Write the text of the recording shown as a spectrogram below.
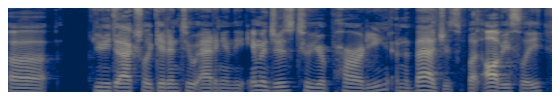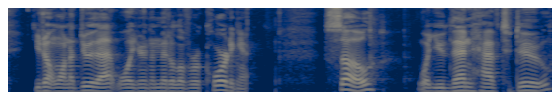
uh, you need to actually get into adding in the images to your party and the badges. But obviously, you don't want to do that while you're in the middle of recording it. So, what you then have to do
